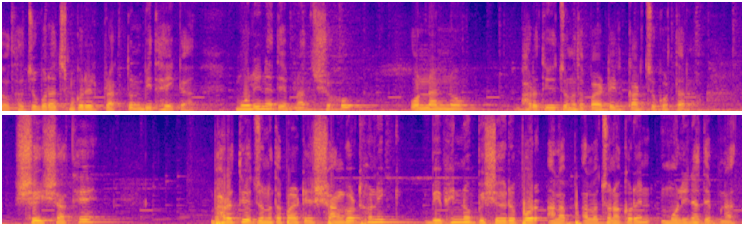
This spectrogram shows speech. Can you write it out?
তথা যুবরাজনগরের প্রাক্তন বিধায়িকা মলিনা দেবনাথ সহ অন্যান্য ভারতীয় জনতা পার্টির কার্যকর্তারা। সেই সাথে ভারতীয় জনতা পার্টির সাংগঠনিক বিভিন্ন বিষয়ের উপর আলাপ আলোচনা করেন মলিনা দেবনাথ।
